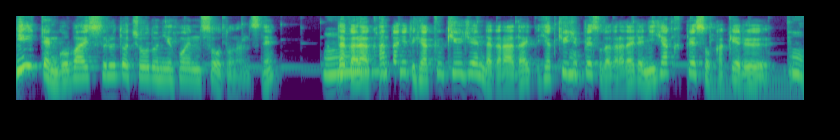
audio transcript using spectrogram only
2.5倍するとちょうど日本円相当なんですね。だから簡単に言うと190円だから、だいたい190ペソだから、だいたい200ペソかけるうん。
